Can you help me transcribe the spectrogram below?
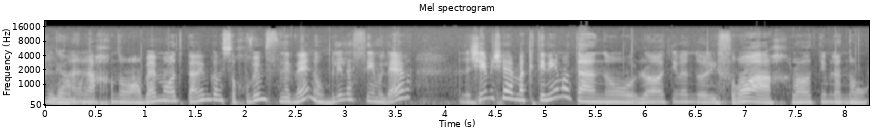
לגמרי. אנחנו הרבה מאוד פעמים גם סוחבים סביבנו בלי לשים לב. אנשים שמקטינים אותנו, לא נותנים לנו לפרוח, לא נותנים לנו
